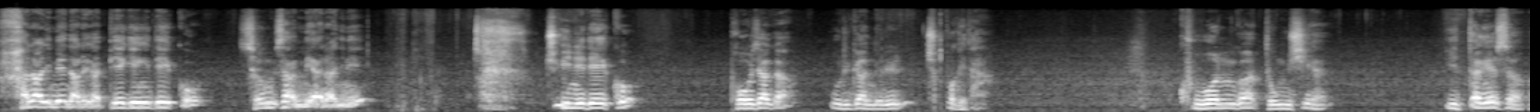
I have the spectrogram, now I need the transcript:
하나님의 나라가 배경이 되어 있고 성삼위 하나님이 참 주인이 되어 있고 보호자가 우리가 누릴 축복이다. 구원과 동시에 이 땅에서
